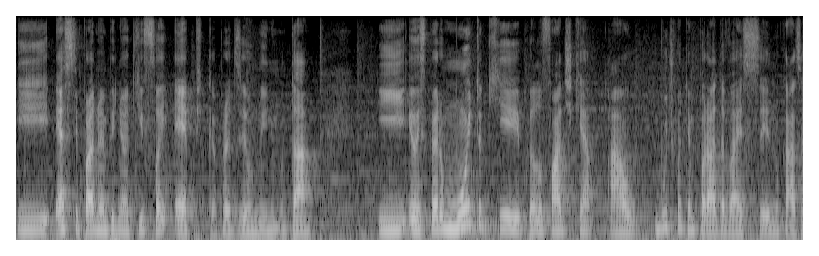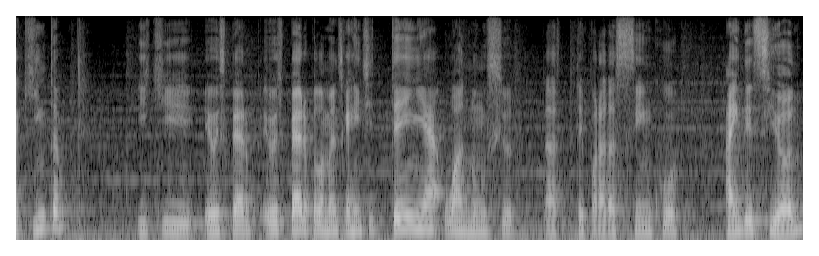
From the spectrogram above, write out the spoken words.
E essa temporada, na minha opinião, aqui foi épica, pra dizer o mínimo, tá? E eu espero muito que, pelo fato de que a, a última temporada vai ser, no caso, a quinta, e que eu espero, eu espero pelo menos que a gente tenha o anúncio da temporada 5 ainda esse ano,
